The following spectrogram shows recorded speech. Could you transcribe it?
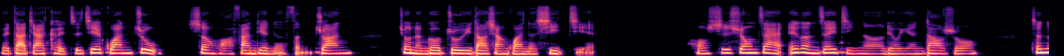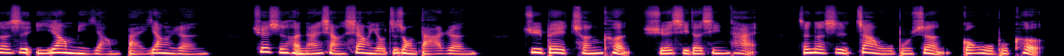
所以大家可以直接关注盛华饭店的粉砖，就能够注意到相关的细节。洪师兄在 Alan 这一集呢留言到说，真的是一样米养百样人。确实很难想象有这种达人，具备诚恳学习的心态，真的是战无不胜，攻无不克，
